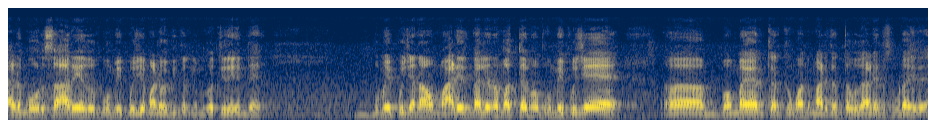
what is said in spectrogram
ಎರಡು ಮೂರು ಸಾರಿ ಅದು ಭೂಮಿ ಪೂಜೆ ಮಾಡಿ ಹೋಗಿದ್ರು, ನಿಮ್ಗೆ ಗೊತ್ತಿದೆ ಹಿಂದೆ. ಭೂಮಿ ಪೂಜೆ ನಾವು ಮಾಡಿದ ಮೇಲೂ ಮತ್ತೆ ಭೂಮಿ ಪೂಜೆ ಆ, ಬೊಂಬಾಯಿಯವ್ರನ್ನ ಕರ್ಕೊಂಬಂದು ಮಾಡಿದಂಥ ಉದಾಹರಣೆ ಕೂಡ ಇದೆ.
